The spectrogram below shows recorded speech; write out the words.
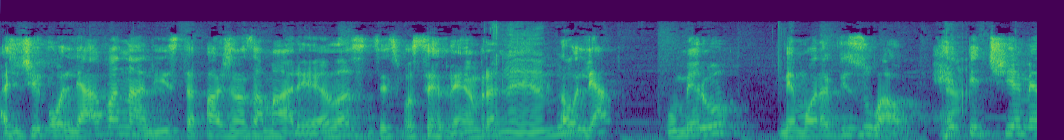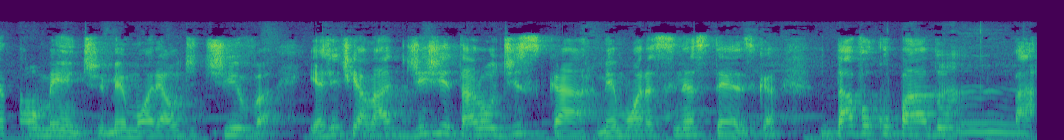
A gente olhava na lista páginas amarelas, não sei se você lembra. Lembro. Olhava o número memória visual, tá. repetia mentalmente, memória auditiva, e a gente ia lá digitar ou discar, memória sinestésica. Dava ocupado, ah,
